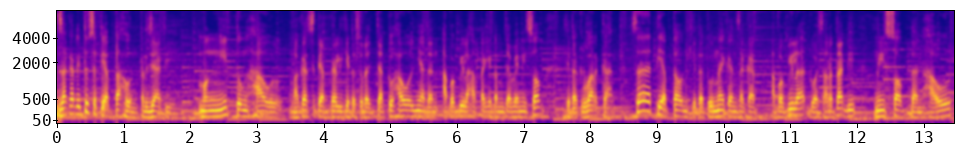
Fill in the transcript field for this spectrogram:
zakat itu setiap tahun terjadi menghitung haul. Maka setiap kali kita sudah jatuh haulnya dan apabila harta kita mencapai nisab kita keluarkan. Setiap tahun kita tunaikan zakat. Apabila dua syarat tadi nisab dan haul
